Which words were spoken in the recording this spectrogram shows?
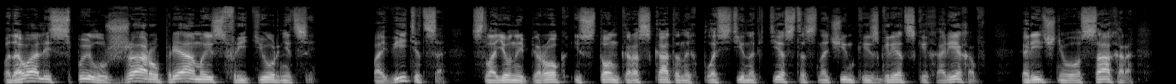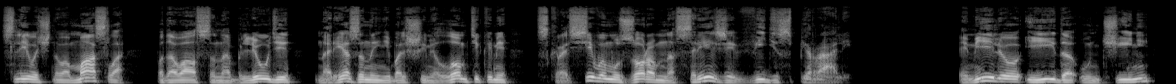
подавались с пылу с жару прямо из фритюрницы. Повитица, слоеный пирог из тонко раскатанных пластинок теста с начинкой из грецких орехов, коричневого сахара, сливочного масла, подавался на блюде, нарезанный небольшими ломтиками, с красивым узором на срезе в виде спирали. Эмилио и Ида Унчини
